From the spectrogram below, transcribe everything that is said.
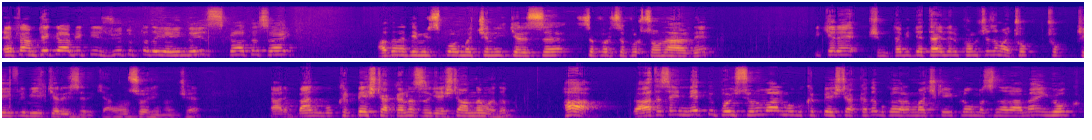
Efendim tekrar birlikteyiz. YouTube'da da yayındayız. Galatasaray Adana Demirspor maçının ilk yarısı 0-0 sona erdi. Bir kere şimdi tabii detayları konuşacağız ama çok çok keyifli bir ilk yarı izledik. Yani onu söyleyeyim önce. Yani ben bu 45 dakika nasıl geçti anlamadım. Ha Galatasaray'ın net bir pozisyonu var mı bu 45 dakikada? Bu kadar maç keyifli olmasına rağmen yok.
